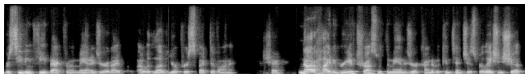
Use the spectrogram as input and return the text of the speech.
receiving feedback from a manager, and I, I would love your perspective on it. Sure. Not a high degree of trust with the manager, kind of a contentious relationship.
